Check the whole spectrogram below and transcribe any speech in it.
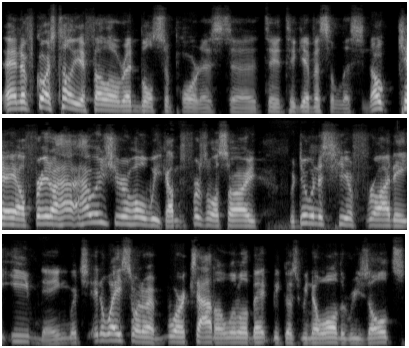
And of course, tell your fellow Red Bull supporters to, to, to give us a listen. Okay, Alfredo, how, how was your whole week? I'm first of all sorry we're doing this here Friday evening, which in a way sort of works out a little bit because we know all the results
